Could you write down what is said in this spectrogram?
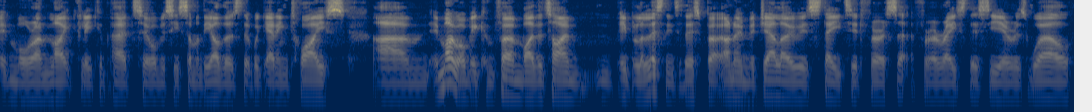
bit more unlikely compared to obviously some of the others that we're getting twice. Um, it might well be confirmed by the time people are listening to this, but I know Mugello is stated for a set, for a race this year as well.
